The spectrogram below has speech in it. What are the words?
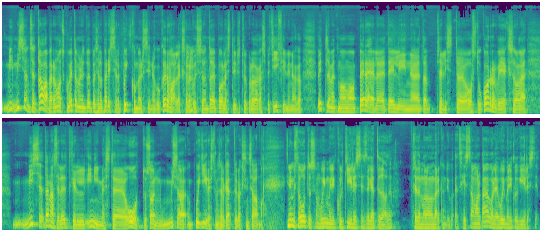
mis on see tavapärane ootus, kui me jätame nüüd võib-olla selle päris selle quick commerce'i nagu kõrvale, eks ole mm, -hmm. kus see on tõepoolest ilmselt võib-olla väga spetsiifiline, aga ütleme, et ma oma perele tellin äh, ta sellist ostukorvi, eks ole, mis see tänasel hetkel inimeste ootus on, mis sa, kui kiiresti ma selle kätte peaksin saama? inimeste ootus on võimalikult kiiresti seda kätte saada, seda me oleme märganud juba, et siis samal päeval ja võimalikult kiiresti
